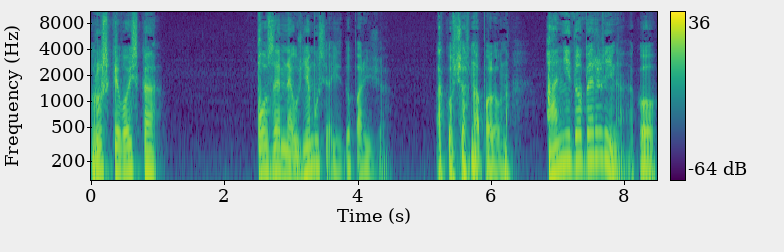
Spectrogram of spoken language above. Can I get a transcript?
ruské vojska pozemné už nemusia ísť do Paríža, ako v čas Napoleona. Ani do Berlína, ako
